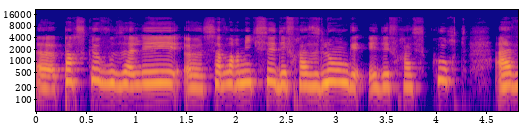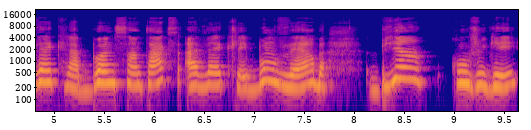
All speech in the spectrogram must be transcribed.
euh, parce que vous allez euh, savoir mixer des phrases longues et des phrases courtes avec la bonne syntaxe, avec les bons verbes, bien conjugués.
